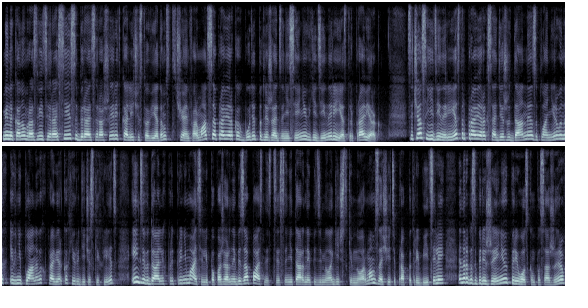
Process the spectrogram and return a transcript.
Минэкономразвития России собирается расширить количество ведомств, чья информация о проверках будет подлежать занесению в единый реестр проверок. Сейчас единый реестр проверок содержит данные о запланированных и внеплановых проверках юридических лиц и индивидуальных предпринимателей по пожарной безопасности, санитарно-эпидемиологическим нормам, защите прав потребителей, энергосбережению, перевозкам пассажиров,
